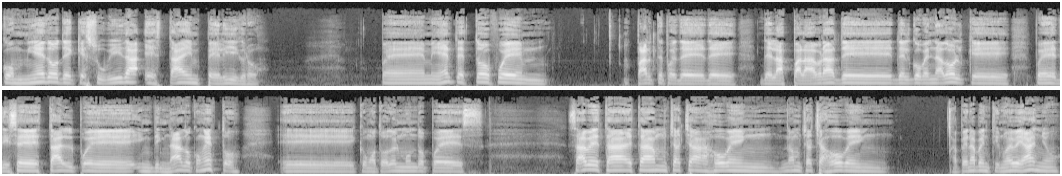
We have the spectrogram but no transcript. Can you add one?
con miedo de que su vida está en peligro. Pues mi gente, esto fue parte pues de, de, de las palabras de, del gobernador que pues dice estar pues indignado con esto. Eh, como todo el mundo pues sabe esta, esta muchacha joven una muchacha joven apenas 29 años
